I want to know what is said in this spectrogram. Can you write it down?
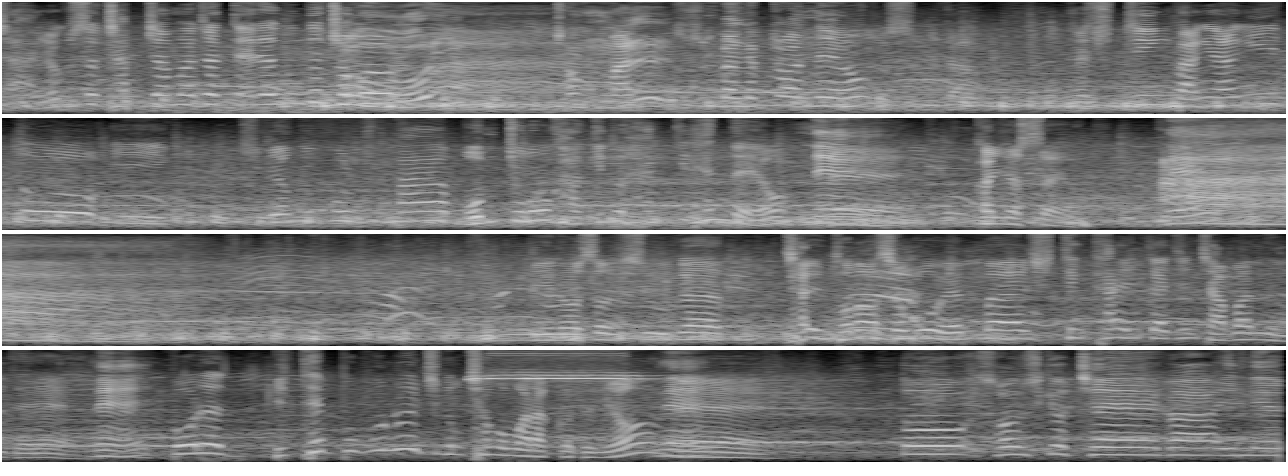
자 여기서 잡자마자 때렸는데 저거. 어이, 아, 정말 순발력 좋았네요. 그렇습니다. 그러니까 슈팅 방향이 또 이 김영근 골키퍼 몸 쪽으로 가기도 했긴 했네요. 네. 걸렸어요. 네. 아. 민호 선수가 잘 돌아서고 왼발 슈팅 타임까지는 잡았는데 네. 볼의 밑에 부분을 지금 차고 말았거든요. 네. 또 선수 교체가 있네요.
